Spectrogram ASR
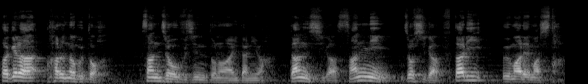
武田晴信と三条夫人との間には男子が3人女子が2人生まれました。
